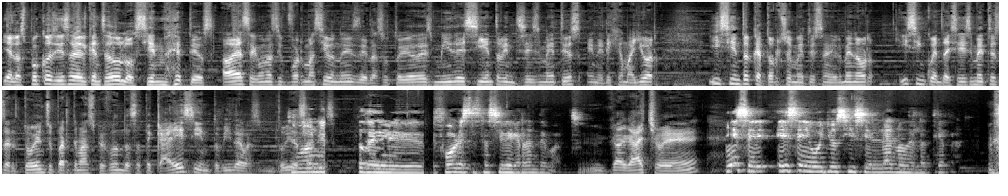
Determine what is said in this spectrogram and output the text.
Y a los pocos días había alcanzado los 100 metros. Ahora, según las informaciones de las autoridades, mide 126 metros en el eje mayor y 114 metros en el menor y 56 metros de altura en su parte más profunda. O sea, te caes y en tu vida, vas- en tu vida Simón, sales. de Forest está así de grande, vato. Gacho, ¿eh? Ese, ese hoyo sí es el ano de la Tierra.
